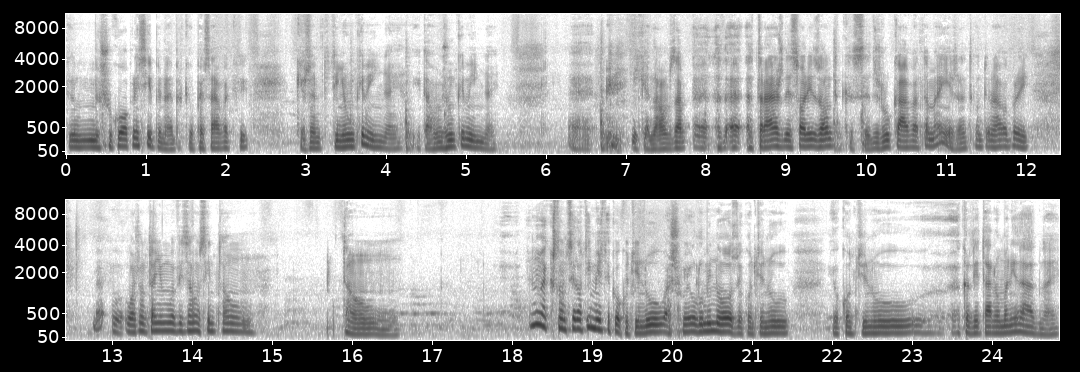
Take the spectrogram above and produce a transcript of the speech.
que me chocou ao princípio, não é? Porque eu pensava que, que a gente tinha um caminho, não é? E estávamos num caminho, não é? Uh, e que andávamos a, a, a, atrás desse horizonte que se deslocava também e a gente continuava por aí. Hoje não tenho uma visão assim tão. tão. Não é questão de ser otimista, que eu continuo, acho eu, luminoso, eu continuo, eu continuo a acreditar na humanidade, não é?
